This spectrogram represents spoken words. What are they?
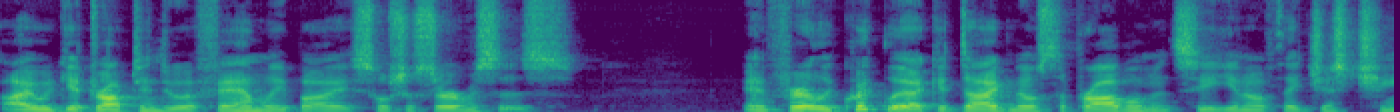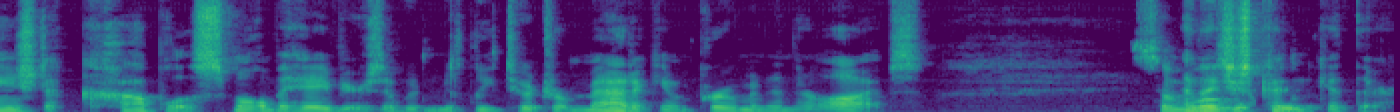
I would get dropped into a family by social services and fairly quickly I could diagnose the problem and see, you know, if they just changed a couple of small behaviors, it would lead to a dramatic improvement in their lives. So and they just couldn't get there.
